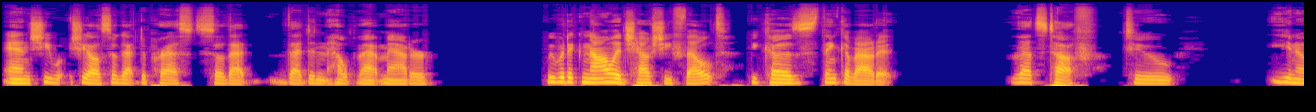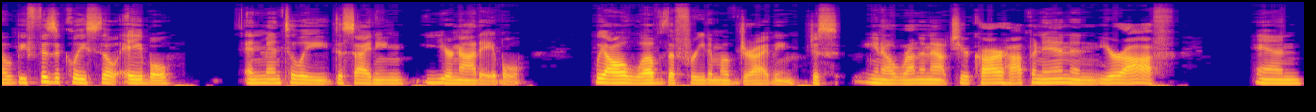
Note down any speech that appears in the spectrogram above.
and she she also got depressed so that that didn't help that matter. We would acknowledge how she felt because think about it. That's tough to you know be physically still able and mentally deciding you're not able. We all love the freedom of driving. Just you know running out to your car hopping in and you're off. And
